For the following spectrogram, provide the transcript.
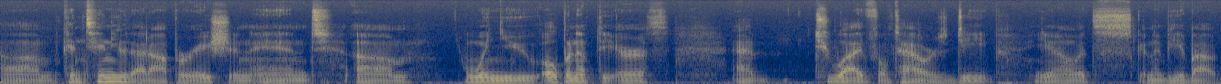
um, continue that operation. And um, when you open up the earth at two Eiffel Towers deep, you know, it's going to be about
